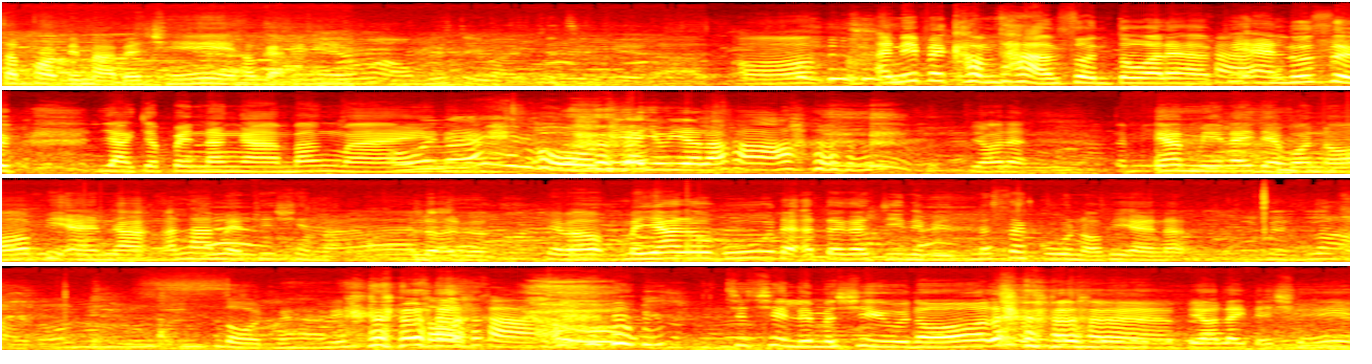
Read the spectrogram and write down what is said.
support ပေးမှာပဲချင်းဟုတ်ကဲ့ငယ်ငယ်တော့အောင် miss တွေပါဖြစ်ချင်ခဲ့တာอ๋ออันนี้เป็นคำถามส่วนตัวเลยค่ะพี่แอนรู้สึกอยากจะเป็นนางงามบ้างไหม โอ้ยไม่โหพี่อายุเยอะแล้วค่ะ ပြောတယ် တမီးကမေးလိုက်တယ်ပေါ့နော် PN ကအလှမဲ့ဖြစ်ရှင်လားလို့အဲ့လိုဒါပေမဲ့မရတော့ဘူးတဲ့အသက်ကကြီးနေပြီ29နော် PN ကဒါပေမဲ့လှရတော့ဆိုတော့မဟုတ်ဘူးဆိုတော့ခါ พี่ โสดค่ะ ချစ်ချစ်လေးမရှိဘူးနော်တဲ့ပြောလိုက်တယ်ရှင်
